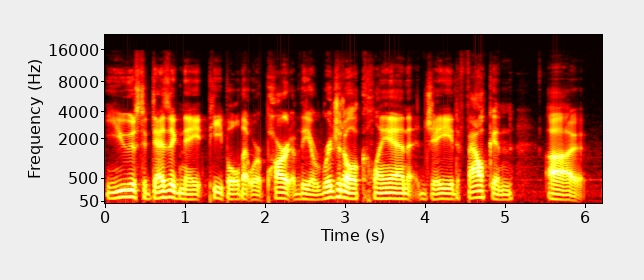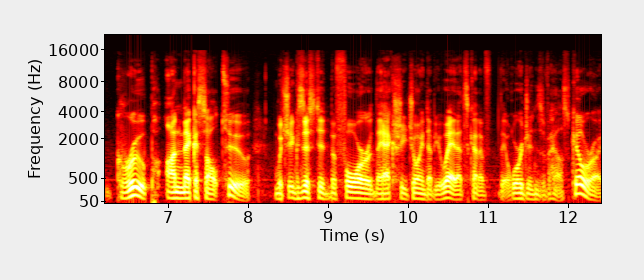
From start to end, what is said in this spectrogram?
used to designate people that were part of the original clan Jade Falcon uh, group on MechAssault 2, which existed before they actually joined WA. That's kind of the origins of House Kilroy.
